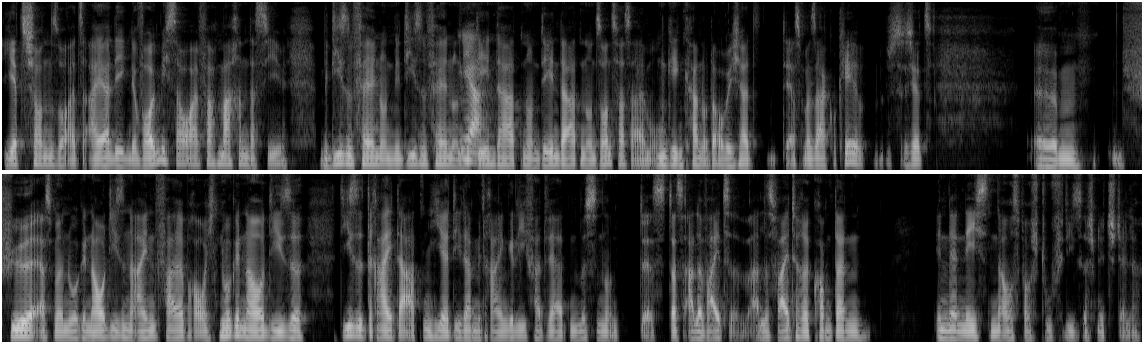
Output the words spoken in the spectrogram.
jetzt schon so als eierlegende Wollmilchsau einfach machen, dass sie mit diesen Fällen und mit diesen Fällen und Ja. mit den Daten und den Daten und sonst was allem umgehen kann oder ob ich halt erstmal sage, okay, es ist jetzt ähm, für erstmal nur genau diesen einen Fall brauche ich nur genau diese, diese drei Daten hier, die da mit reingeliefert werden müssen und das, das alle weit, alles weitere kommt dann in der nächsten Ausbaustufe dieser Schnittstelle.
